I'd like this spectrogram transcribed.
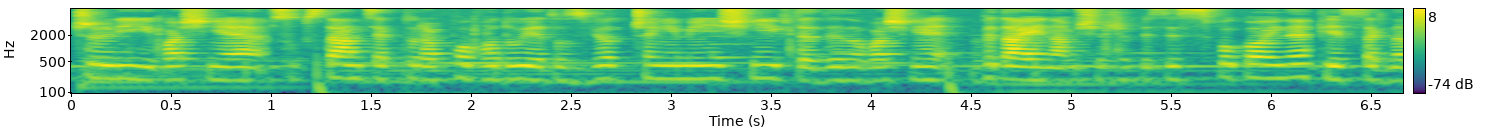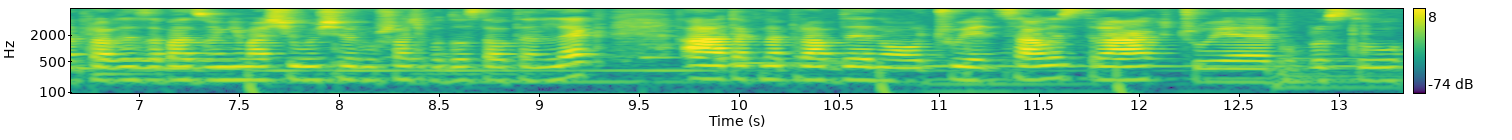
czyli właśnie substancja, która powoduje to zwiotczenie mięśni, wtedy no właśnie wydaje nam się, że pies jest spokojny, pies tak naprawdę za bardzo nie ma siły się ruszać, bo dostał ten lek, a tak naprawdę no czuje cały strach, czuje po prostu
